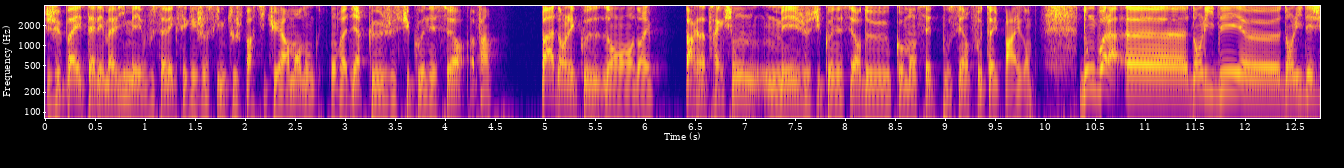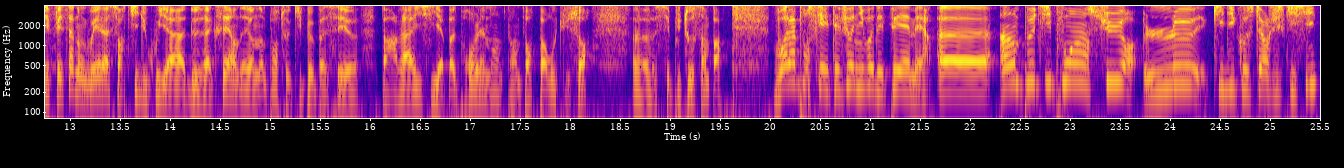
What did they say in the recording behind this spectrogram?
je vais pas étaler ma vie mais vous savez que c'est quelque chose qui me touche particulièrement donc on va dire que je suis connaisseur enfin pas dans les, dans, dans les parc d'attraction mais je suis connaisseur de commencer de pousser un fauteuil par exemple. Donc voilà euh, dans l'idée euh, dans l'idée j'ai fait ça. Donc vous voyez la sortie du coup il y a deux accès hein. d'ailleurs n'importe qui peut passer euh, par là. Ici il n'y a pas de problème hein. peu importe par où tu sors c'est plutôt sympa. Voilà pour ce qui a été fait au niveau des PMR un petit point sur le Kiddie Coaster jusqu'ici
